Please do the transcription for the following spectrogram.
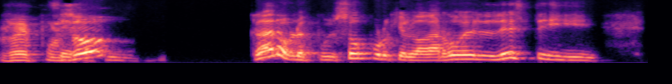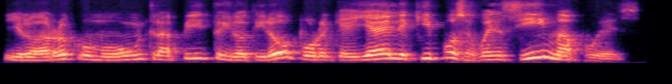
¿Lo expulsó? Claro, lo expulsó porque lo agarró del este y, y, lo agarró como un trapito y lo tiró porque ya el equipo se fue encima, pues.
